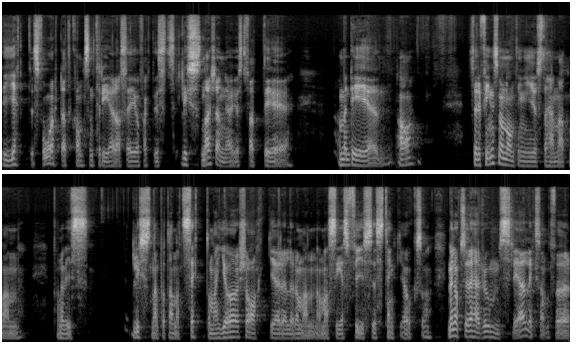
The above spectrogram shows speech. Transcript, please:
det är jättesvårt att koncentrera sig och faktiskt lyssna känner jag just för att det, ja, men det, ja, så det finns nog någonting i just det här med att man på något vis lyssnar på ett annat sätt om man gör saker eller om man, om man ses fysiskt tänker jag också. Men också det här rumsliga liksom för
